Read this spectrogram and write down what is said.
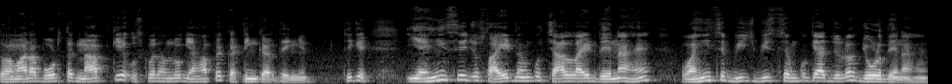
तो हमारा बोर्ड तक नाप के उसके बाद हम लोग यहाँ पे कटिंग कर देंगे, ठीक है? यहीं से जो साइड में हमको चार लाइट देना है, वहीं से बीच बीच से हमको क्या जोड़ जोड़ देना है?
